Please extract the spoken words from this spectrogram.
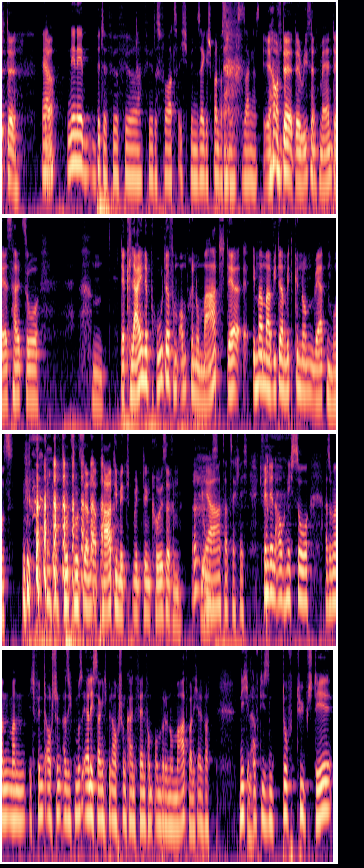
ist der, der Ja. Ja. Nee, nee, bitte für, für, für das Wort. Ich bin sehr gespannt, was du noch zu sagen hast. ja, und der, der Recent Man, der ist halt so, hm, der kleine Bruder vom Ombre Nomad, der immer mal wieder mitgenommen werden muss. zu, zu so einer Party mit, mit den größeren Jungs. Ja, tatsächlich. Ich finde den auch nicht so, also man, man, ich finde auch schon, also ich muss ehrlich sagen, ich bin auch schon kein Fan vom Ombre Nomad, weil ich einfach nicht auf diesen Dufttyp stehe.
